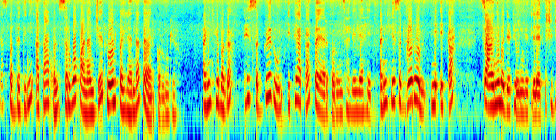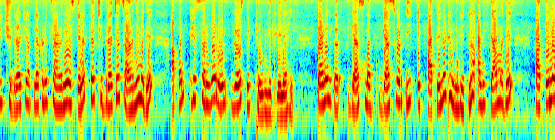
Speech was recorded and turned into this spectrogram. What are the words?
त्याच पद्धतीने आता आपण सर्व पानांचे रोल पहिल्यांदा तयार करून घेऊ. आणि हे बघा हे सगळे रोल इथे आता तयार करून झालेले आहेत. आणि हे सगळे रोल मी एका चाळणीमध्ये ठेवून घेतलेले आहेत. अशी जी छिद्राची आपल्याकडे चाळणी असते ना त्या छिद्राच्या चाळणीमध्ये आपण हे सर्व रोल व्यवस्थित ठेवून घेतलेले आहेत. त्यानंतर गॅस गॅसवरती एक पातेलं ठेवून घेतलं आणि त्यामध्ये पातेलं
